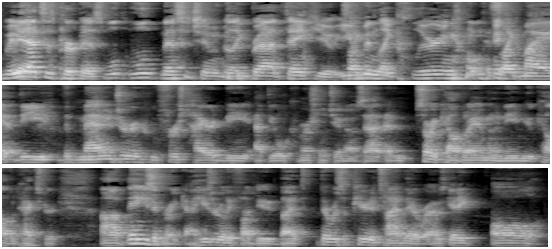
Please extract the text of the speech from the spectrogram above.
Maybe Yeah. that's his purpose. We'll we'll message him and be like, Brad, thank you. You've like- been like clearing away. It's like my the the manager who first hired me at the old commercial gym I was at, and sorry, Calvin, I am going to name you Calvin Hexter. Uh, and he's a great guy. He's a really fun dude. But there was a period of time there where I was getting all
